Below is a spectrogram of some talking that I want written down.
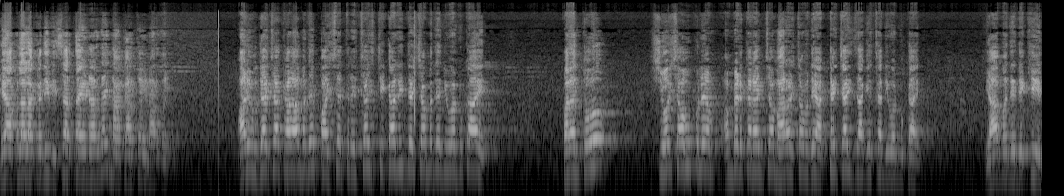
हे आपल्याला कधी विसरता येणार नाही नाकारता येणार नाही. आणि उद्याच्या काळामध्ये पाचशे त्रेचाळीस ठिकाणी देशामध्ये निवडणुका आहेत. परंतु शिवशाहू फुले आंबेडकरांच्या महाराष्ट्रामध्ये अठ्ठेचाळीस जागेच्या निवडणुका आहेत. यामध्ये देखील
